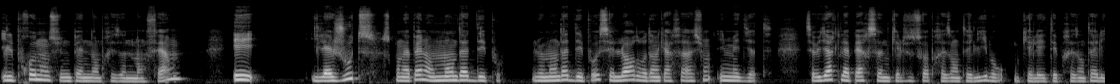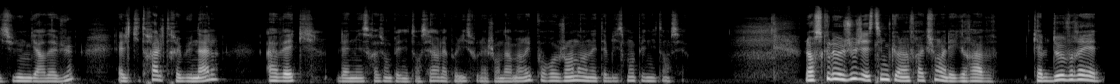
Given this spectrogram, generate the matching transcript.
il prononce une peine d'emprisonnement ferme et il ajoute ce qu'on appelle un mandat de dépôt. Le mandat de dépôt, c'est l'ordre d'incarcération immédiate. Ça veut dire que la personne, qu'elle se soit présentée libre ou qu'elle ait été présentée à l'issue d'une garde à vue, elle quittera le tribunal avec l'administration pénitentiaire, la police ou la gendarmerie pour rejoindre un établissement pénitentiaire. Lorsque le juge estime que l'infraction est grave, qu'elle devrait être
